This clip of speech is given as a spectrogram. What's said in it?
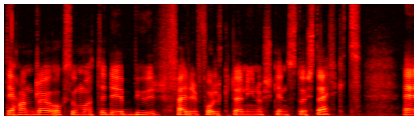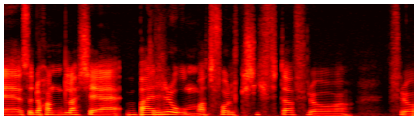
det, handler jo også om at det bor færre folk der nynorsken står sterkt. Så det handler ikke bare om at folk skifter fra fra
